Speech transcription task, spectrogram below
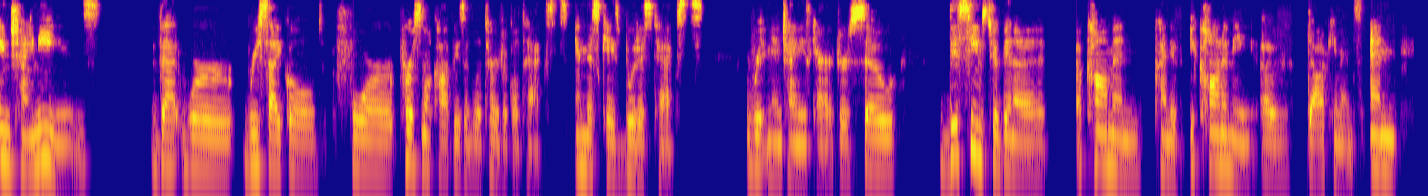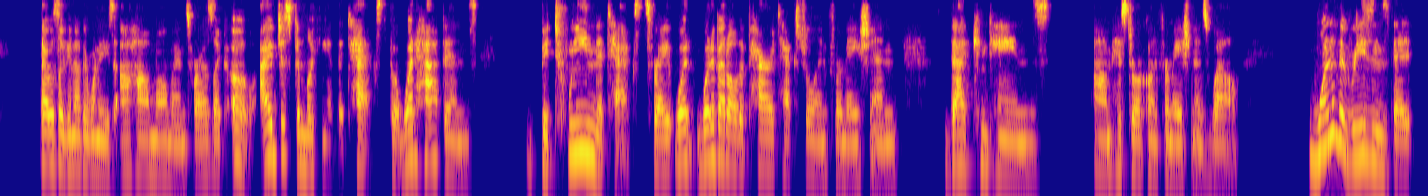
in Chinese that were recycled for personal copies of liturgical texts, in this case, Buddhist texts written in Chinese characters. So this seems to have been a, a common kind of economy of documents. And that was like another one of these aha moments where I was like, oh, I've just been looking at the text, but what happens between the texts, right? What what about all the paratextual information that contains um, historical information as well? One of the reasons that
